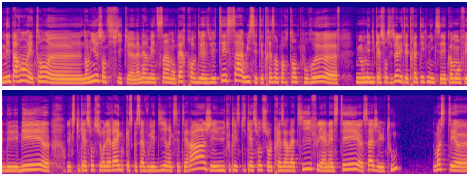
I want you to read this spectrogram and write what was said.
mes parents étant euh, dans le milieu scientifique, euh, ma mère médecin, mon père prof de SVT, ça, oui, c'était très important pour eux. Euh, mon éducation sexuelle était très technique. C'est comment on fait des bébés, euh, l'explication sur les règles, qu'est-ce que ça voulait dire, etc. J'ai eu toute l'explication sur le préservatif, les MST, euh, ça, j'ai eu tout. Moi, c'était, euh,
